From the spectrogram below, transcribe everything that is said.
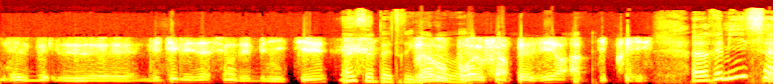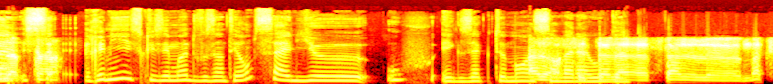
l'utilisation des bénitiers, Ouais, ça peut être là, vous pourrez vous faire plaisir à petit prix. Euh, Rémi, ça, ça-. Rémi, excusez-moi de vous interrompre, ça a lieu où exactement à Alors, c'est à la salle euh, Max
